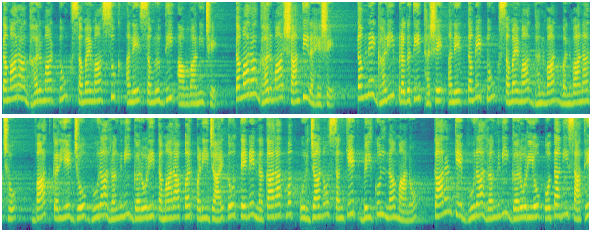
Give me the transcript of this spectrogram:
તમારા ઘરમાં ટૂંક સમયમાં સુખ અને સમૃદ્ધિ આવવાની છે. તમારા ઘરમાં શાંતિ રહેશે. તમને ઘણી પ્રગતિ થશે અને તમે ટૂંક સમયમાં ધનવાન બનવાના છો. વાત કરીએ જો ભૂરા રંગની ગરોળી તમારા પર પડી જાય તો તેને નકારાત્મક ઉર્જાનો સંકેત બિલકુલ ન માનો, કારણ કે ભૂરા રંગની ગરોળીઓ પોતાની સાથે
